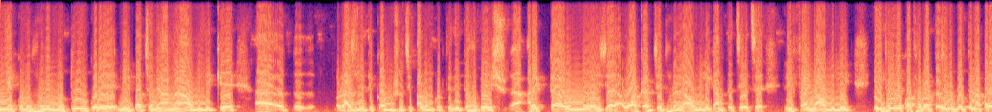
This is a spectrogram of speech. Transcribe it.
নিয়ে কোনো ধরনের নতুন করে নির্বাচনে আনা, আওয়ামী লীগকে রাজনৈতিক কর্মসূচি পালন করতে দিতে হবে, আরেকটা অন্য ওই যে ওয়ার্কার যে ধরনের আওয়ামী লীগ আনতে চেয়েছে রিফাইন আওয়ামী লীগ, এই ধরনের কথাবার্তা যেন বলতে না পারে,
